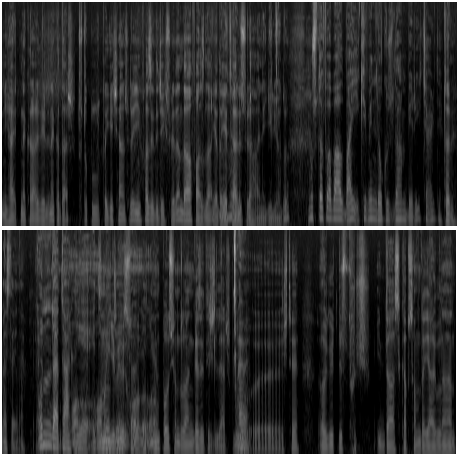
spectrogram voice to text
nihayetine karar verilene kadar tutuklulukta geçen süre infaz edecek süreden daha fazla ya da Hı hı. yeterli süre haline geliyordu. Mustafa Balbay 2009'dan beri içeride Tabii. mesela. Onun da tahliye edileceği onun gibi söyleniyor. onun pozisyonda olan gazeteciler, bu Evet. e, işte örgütlü suç iddiası kapsamında yargılanan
